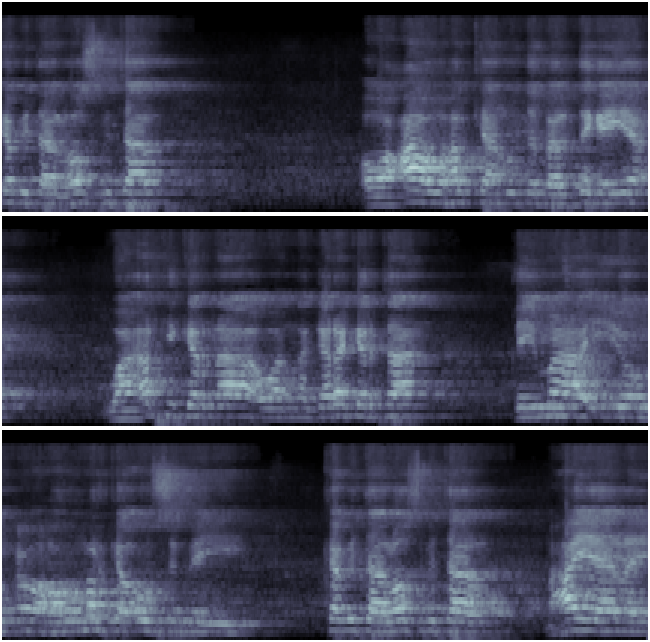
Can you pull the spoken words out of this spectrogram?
capital hosbital oo caawa halkan u dabaaldegaya. Waan arki karnaa waadna garan kartaan qiimaha iyo muxuu horumarka uu sameeyey capital hosbital maxaa yeelay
